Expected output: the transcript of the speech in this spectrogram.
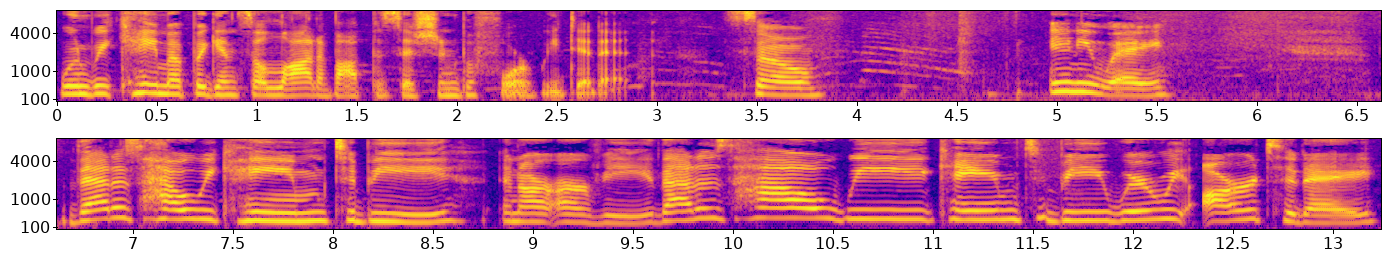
when we came up against a lot of opposition before we did it. So, anyway, that is how we came to be in our RV. That is how we came to be where we are today.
